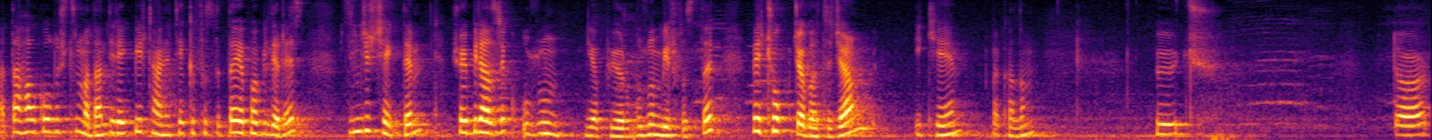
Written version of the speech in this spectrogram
Hatta halka oluşturmadan direkt bir tane tekli fıstık da yapabiliriz. Zincir çektim. Şöyle birazcık uzun yapıyorum. Uzun bir fıstık. Ve çokça batacağım. 2 bakalım. 3 4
